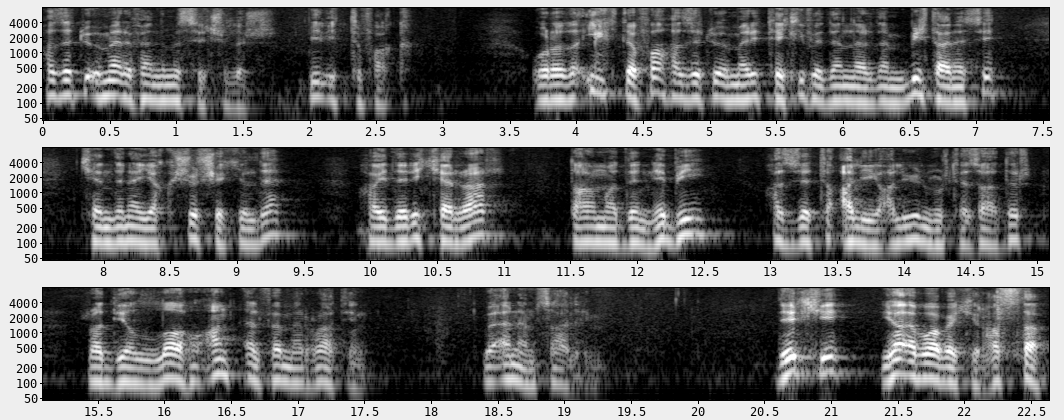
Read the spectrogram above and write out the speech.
Hazreti Ömer Efendimiz seçilir. Bir ittifak. Orada ilk defa Hazreti Ömer'i teklif edenlerden bir tanesi kendine yakışır şekilde Hayderi Kerrar damadı Nebi Hazreti Ali Aliül Mürteza'dır radıyallahu an elfe merratin ve enem salim. Der ki ya Ebu Bekir hasta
